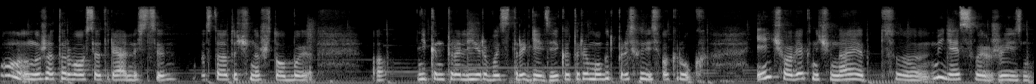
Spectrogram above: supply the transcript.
ну, он уже оторвался от реальности достаточно, чтобы а, не контролировать трагедии, которые могут происходить вокруг. И человек начинает э, менять свою жизнь,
